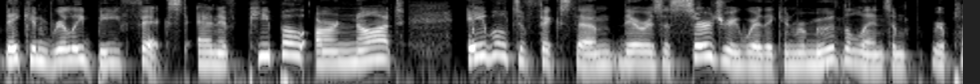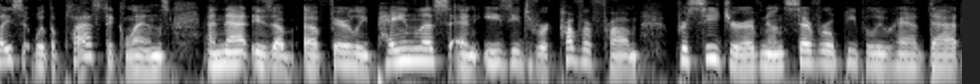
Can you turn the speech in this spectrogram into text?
they can really be fixed. And if people are not able to fix them, there is a surgery where they can remove the lens and replace it with a plastic lens. And that is a, a fairly painless and easy to recover from procedure. I've known several people who had that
